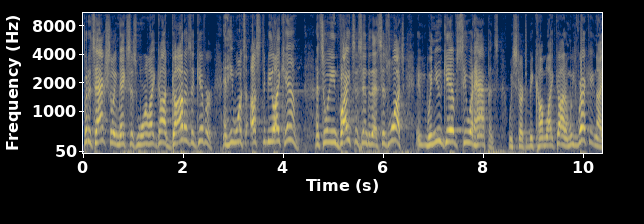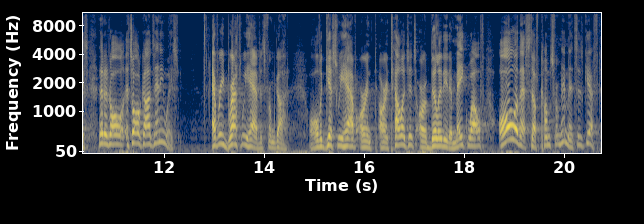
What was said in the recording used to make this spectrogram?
But it actually makes us more like God. God is a giver, and He wants us to be like Him. And so He invites us into that. Says, "Watch, when you give, see what happens." We start to become like God, and we recognize that it all it's all God's anyways. Every breath we have is from God. All the gifts we have, our, our intelligence, our ability to make wealth, all of that stuff comes from Him. It's His gift.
